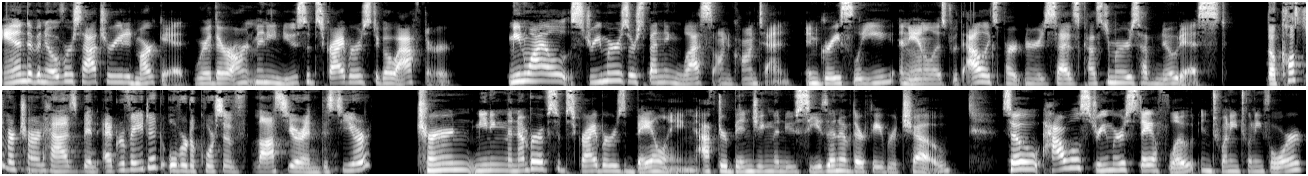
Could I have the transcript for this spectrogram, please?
And of an oversaturated market where there aren't many new subscribers to go after. Meanwhile, streamers are spending less on content, and Grace Lee, an analyst with AlixPartners, says customers have noticed. The customer churn has been aggravated over the course of last year and this year. Churn, meaning the number of subscribers bailing after binging the new season of their favorite show. So, how will streamers stay afloat in 2024?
